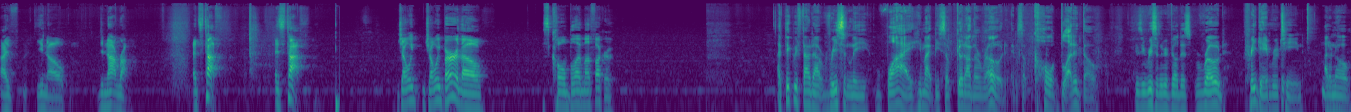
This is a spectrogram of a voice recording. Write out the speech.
I you know, you're not wrong. It's tough. It's tough. Joey Joey Burr though, it's cold blood motherfucker. I think we found out recently why he might be so good on the road and so cold blooded, though, because he recently revealed his road pregame routine. I don't know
